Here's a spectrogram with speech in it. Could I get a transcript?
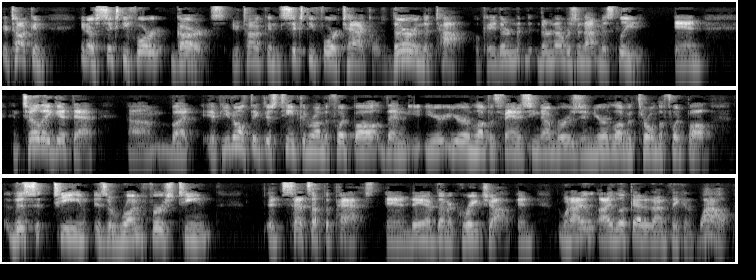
you're talking, you know, 64 guards. You're talking 64 tackles. They're in the top. Okay. Their, their numbers are not misleading. And until they get that, um, but if you don't think this team can run the football, then you're, you're in love with fantasy numbers and you're in love with throwing the football. This team is a run first team it sets up the past, and they have done a great job. And when I I look at it, I'm thinking, wow,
